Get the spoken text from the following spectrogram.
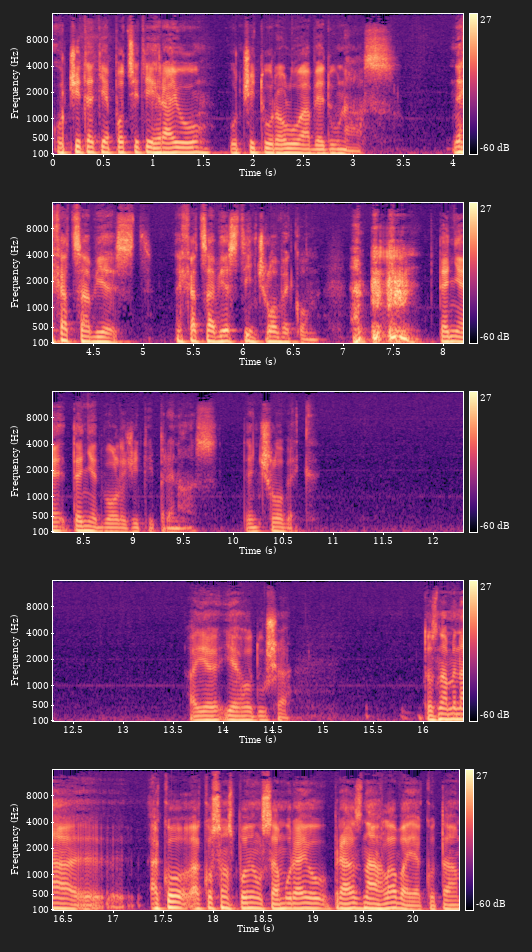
Určité tie pocity hrajú určitú rolu a vedú nás. Nechať sa viesť. Nechať sa viesť tým človekom. ten, je, ten je dôležitý pre nás. Ten človek. A je, jeho duša. To znamená, e, ako, ako som spomenul samurajov, prázdná hlava, ako tam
